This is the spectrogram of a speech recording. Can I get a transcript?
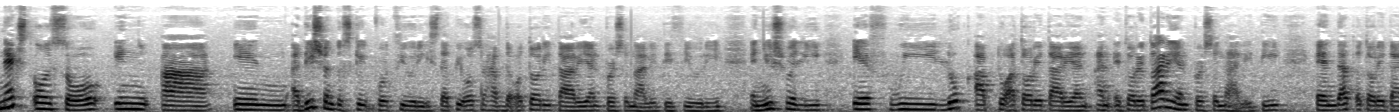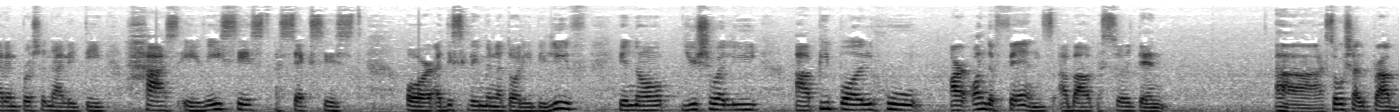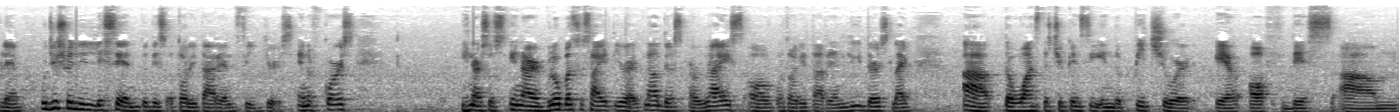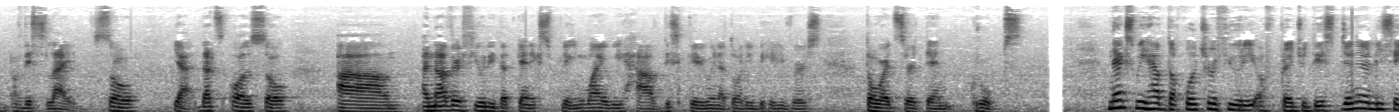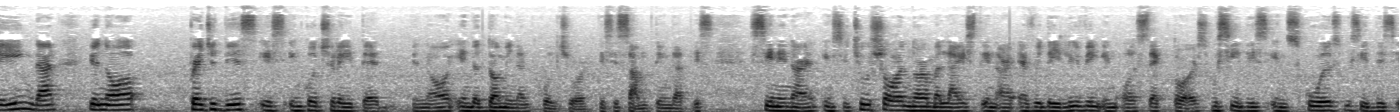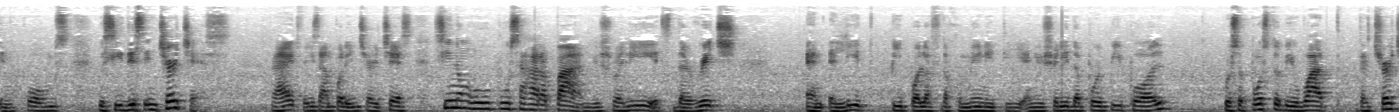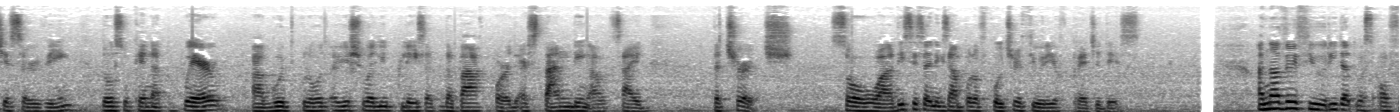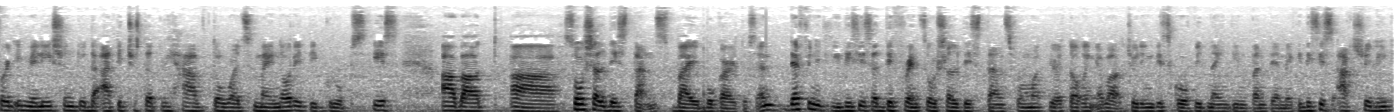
Next also, in, uh, in addition to scapegoat theory, is that we also have the authoritarian personality theory. And usually, if we look up to authoritarian, an authoritarian personality, and that authoritarian personality has a racist, a sexist, or a discriminatory belief, you know, usually uh, people who are on the fence about a certain uh, social problem would usually listen to these authoritarian figures. And of course, in our in our global society right now, there's a rise of authoritarian leaders like uh, the ones that you can see in the picture of this um, of this slide. So yeah, that's also um, another theory that can explain why we have discriminatory behaviors towards certain groups. Next, we have the culture theory of prejudice, generally saying that, you know, prejudice is inculturated, you know, in the dominant culture. This is something that is seen in our institution, normalized in our everyday living in all sectors. We see this in schools, we see this in homes, we see this in churches. Right? For example, in churches, sinong uupo sa harapan? Usually, it's the rich and elite people of the community. And usually, the poor people who supposed to be what the church is serving, those who cannot wear uh, good clothes are usually placed at the back or are standing outside the church. So uh, this is an example of culture theory of prejudice. Another theory that was offered in relation to the attitudes that we have towards minority groups is about uh, social distance by Bogardus. And definitely, this is a different social distance from what we are talking about during this COVID 19 pandemic. This is actually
